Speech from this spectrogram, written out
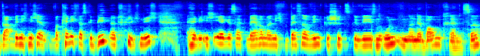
da bin ich nicht, kenne ich das Gebiet natürlich nicht, hätte ich eher gesagt, wäre man nicht besser windgeschützt gewesen unten an der Baumgrenze.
